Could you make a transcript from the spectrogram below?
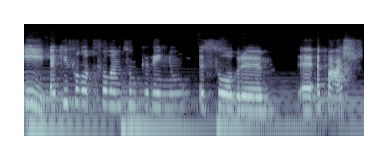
e aqui falamos um bocadinho sobre eh, a paz,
